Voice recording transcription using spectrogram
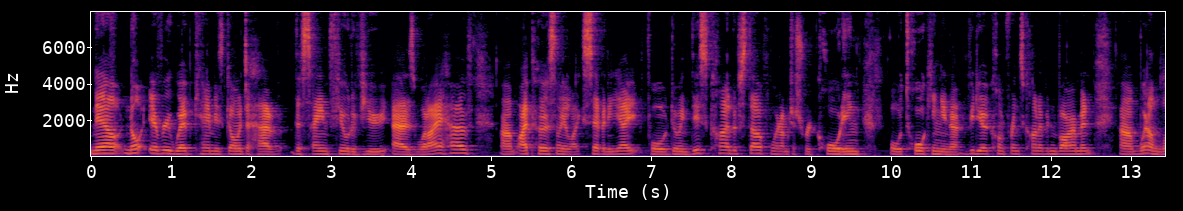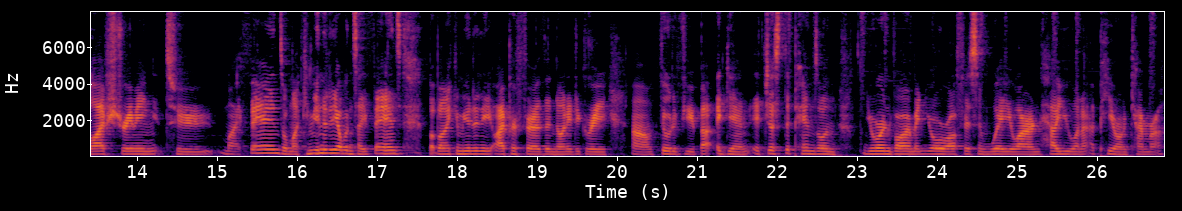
Now, not every webcam is going to have the same field of view as what I have. Um, I personally like 78 for doing this kind of stuff when I'm just recording or talking in a video conference kind of environment. Um, when I'm live streaming to my fans or my community, I wouldn't say fans, but my community, I prefer the 90 degree um, field of view. But again, it just depends on your environment, your office, and where you are and how you want to appear on camera.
